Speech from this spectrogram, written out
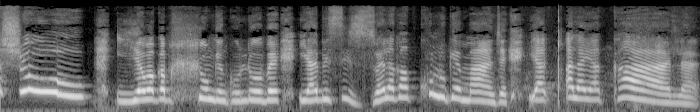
ashu! yewa kabhlungu ingulube yabisizwela kakhulu ke manje yaqala yakhala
